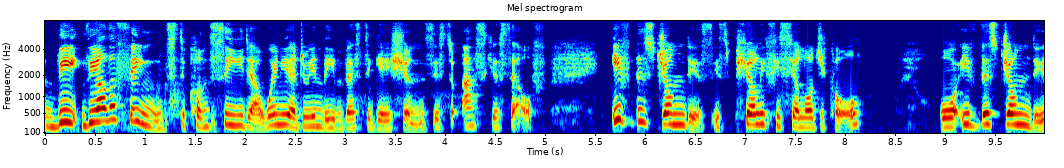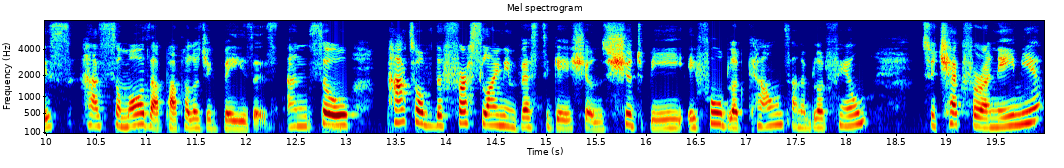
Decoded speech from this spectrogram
the the other things to consider when you are doing the investigations is to ask yourself if this jaundice is purely physiological or if this jaundice has some other pathologic basis. And so part of the first line investigations should be a full blood count and a blood film to check for anemia,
